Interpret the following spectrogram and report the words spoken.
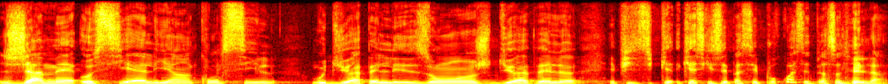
Jamais au ciel, il y a un concile où Dieu appelle les anges, Dieu appelle... Et puis, qu'est-ce qui s'est passé? Pourquoi cette personne est là?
